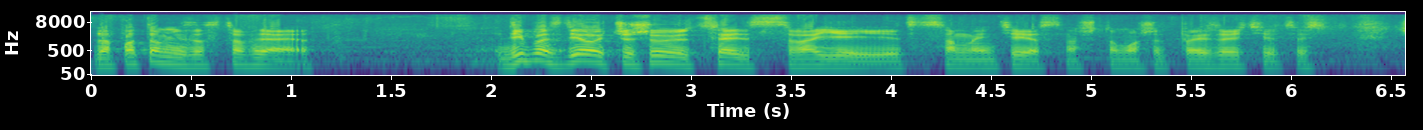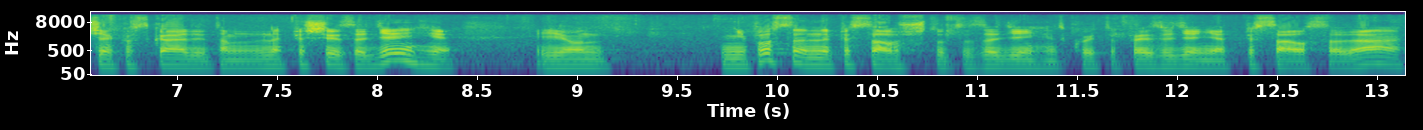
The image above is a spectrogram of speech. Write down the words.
но потом не заставляют. Либо сделать чужую цель своей. Это самое интересное, что может произойти. То есть человеку сказали, там, напиши за деньги, и он не просто написал что-то за деньги, какое-то произведение отписался, да,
